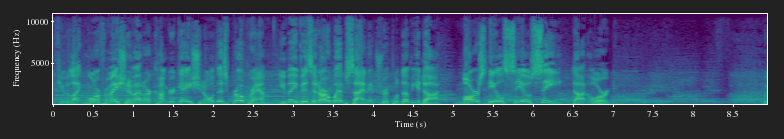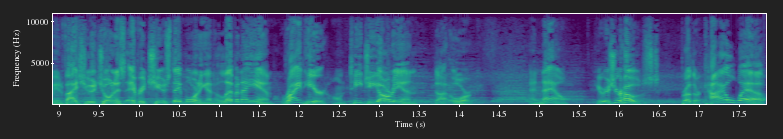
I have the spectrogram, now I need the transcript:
If you would like more information about our congregation or this program, you may visit our website at www.marshillcoc.org. We invite you to join us every Tuesday morning at 11 a.m. right here on tgrn.org. And now, here is your host, Brother Kyle Webb.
